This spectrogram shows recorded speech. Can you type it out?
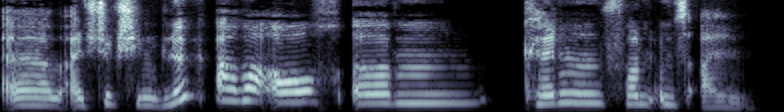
äh, ein Stückchen Glück, aber auch ähm, Können von uns allen.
